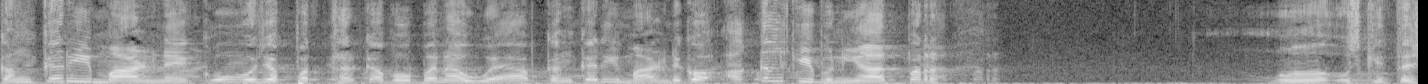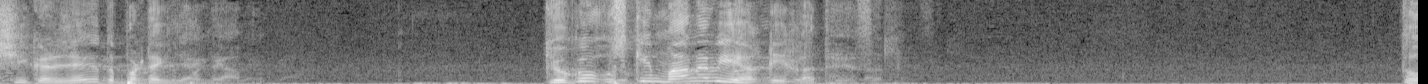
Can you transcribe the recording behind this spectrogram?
कंकरी मारने को, वो जो पत्थर का वो बना हुआ है, आप कंकरी मारने को अकल की बुनियाद पर उसकी तशी कर जाएँगे तो भटक जाएँगे आप। क्योंकि उसकी मानवी हकीकत है असल तो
